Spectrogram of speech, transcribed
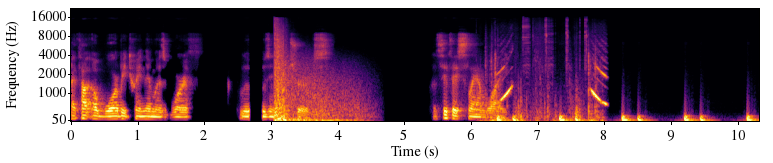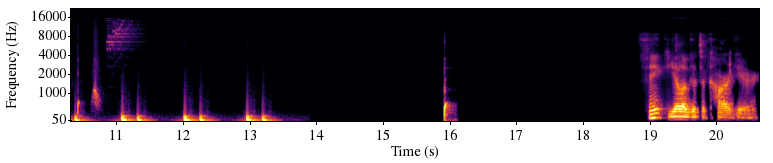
I thought a war between them was worth losing some troops. Let's see if they slam white. Think yellow gets a card here.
